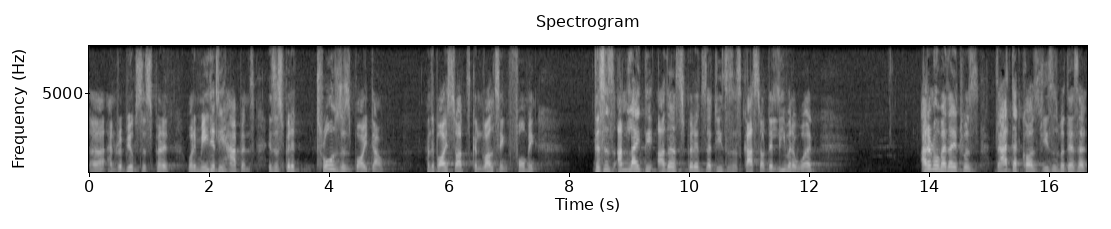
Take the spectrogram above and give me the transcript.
uh, and rebukes the spirit, what immediately happens is the spirit throws this boy down. And the boy starts convulsing, foaming. This is unlike the other spirits that Jesus has cast out. They leave at a word. I don't know whether it was that that caused Jesus, but there's a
